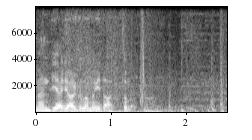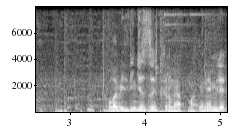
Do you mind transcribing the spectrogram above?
Hemen diğer yargılamayı da attım. Olabildiğince zırh kırma yapmak önemli.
